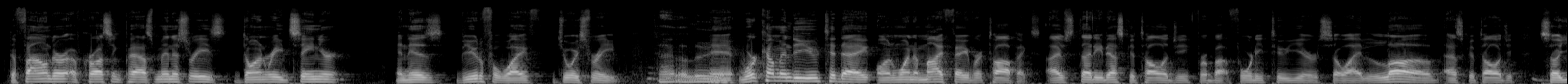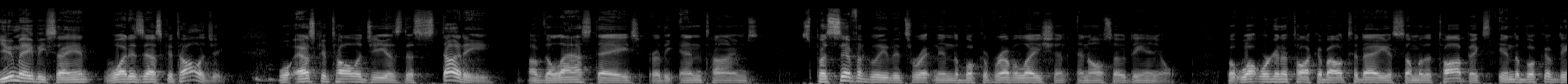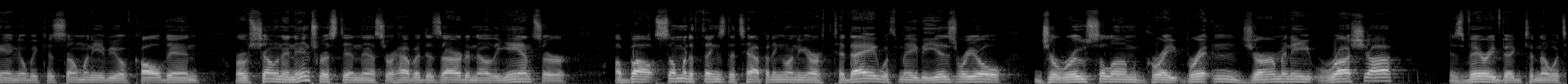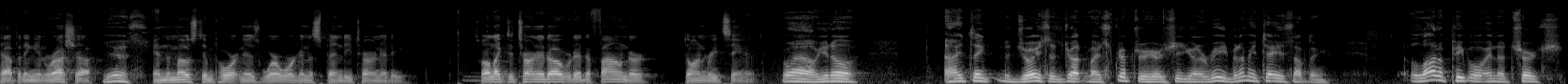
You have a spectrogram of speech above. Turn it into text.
The founder of Crossing Paths Ministries, Don Reed Sr., and his beautiful wife, Joyce Reed. Hallelujah. And we're coming to you today on one of my favorite topics. I've studied eschatology for about 42 years, so I love eschatology. So you may be saying, What is eschatology? Well, eschatology is the study of the last days or the end times, specifically that's written in the book of Revelation and also Daniel. But what we're going to talk about today is some of the topics in the book of Daniel because so many of you have called in or have shown an interest in this or have a desire to know the answer about some of the things that's happening on the earth today with maybe Israel, Jerusalem, Great Britain, Germany, Russia. Is very big to know what's happening in Russia. Yes. And the most important is where we're going to spend eternity. So I'd like to turn it over to the founder, Don Reed Sr. Wow, you know, I think the Joyce has got my scripture here she's going to read, but let me tell you something. A lot of people in the church,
